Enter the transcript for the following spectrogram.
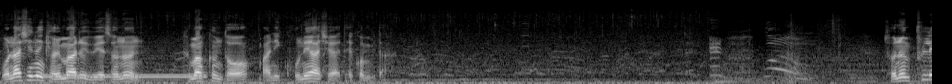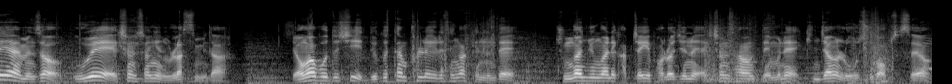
원하시는 결말을 위해서는 그만큼 더 많이 고뇌하셔야 될 겁니다. 저는 플레이하면서 의외의 액션성에 놀랐습니다. 영화 보듯이 느긋한 플레이를 생각했는데 중간중간에 갑자기 벌어지는 액션 상황 때문에 긴장을 놓을 수가 없었어요.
